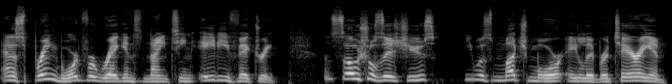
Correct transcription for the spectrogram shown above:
and a springboard for Reagan's 1980 victory. On social issues, he was much more a libertarian.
